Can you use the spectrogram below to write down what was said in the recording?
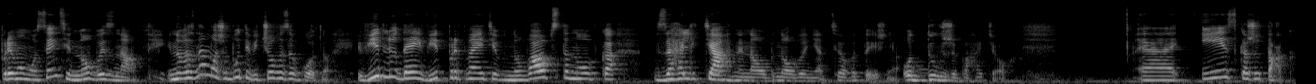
прямому сенсі новизна. І новизна може бути від чого завгодно: від людей, від предметів, нова обстановка. Взагалі тягне на обновлення цього тижня. От дуже багатьох. Е, і скажу так.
